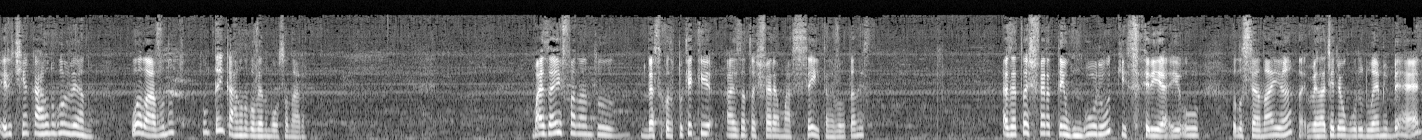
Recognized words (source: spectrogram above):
ele tinha cargo no governo. O Olavo não, não tem cargo no governo Bolsonaro. Mas aí falando dessa coisa, por que, que a exatosfera é uma seita, né? voltando a isso. A exatosfera tem um guru, que seria o Luciano Ayan, na verdade ele é o guru do MBL.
